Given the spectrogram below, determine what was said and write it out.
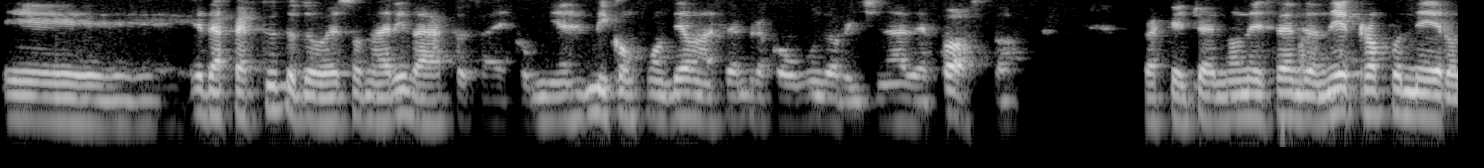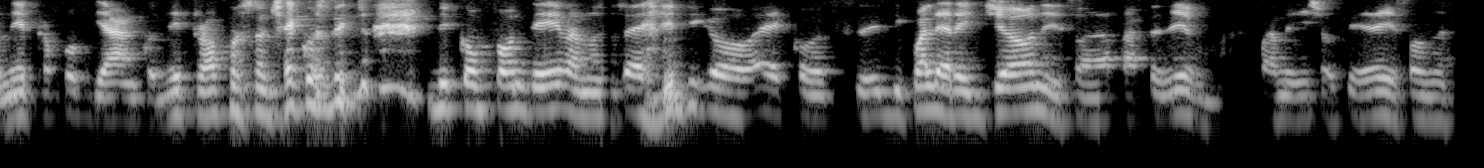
e, e, dappertutto dove sono arrivato sai, ecco, mi, mi, confondevano sempre con uno originale del posto. Perché cioè, non essendo né troppo nero né troppo bianco né troppo cioè, così mi confondevano cioè, dico ecco di quale regione sono appartenevo. Quando dicevo sì, io sono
